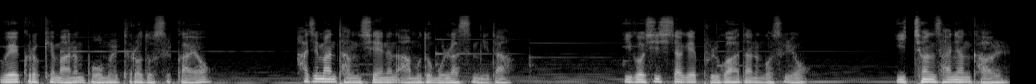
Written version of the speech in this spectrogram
왜 그렇게 많은 보험을 들어뒀을까요? 하지만 당시에는 아무도 몰랐습니다. 이것이 시작에 불과하다는 것을요. 2004년 가을,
